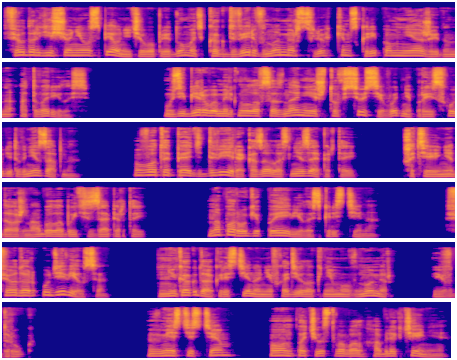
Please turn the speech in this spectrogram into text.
Федор еще не успел ничего придумать, как дверь в номер с легким скрипом неожиданно отворилась. У Зибирова мелькнуло в сознании, что все сегодня происходит внезапно. Вот опять дверь оказалась не запертой, хотя и не должна была быть запертой. На пороге появилась Кристина. Федор удивился. Никогда Кристина не входила к нему в номер, и вдруг... Вместе с тем он почувствовал облегчение.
